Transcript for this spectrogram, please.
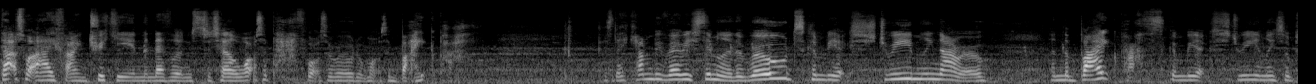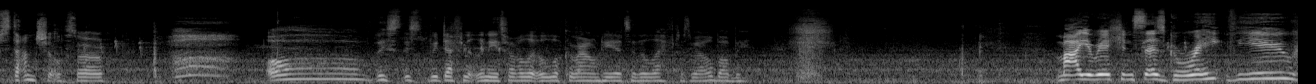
That's what I find tricky in the Netherlands to tell what's a path, what's a road, and what's a bike path. Because they can be very similar. The roads can be extremely narrow, and the bike paths can be extremely substantial. So, oh, this this we definitely need to have a little look around here to the left as well, Bobby. Maya Richen says, "Great view."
